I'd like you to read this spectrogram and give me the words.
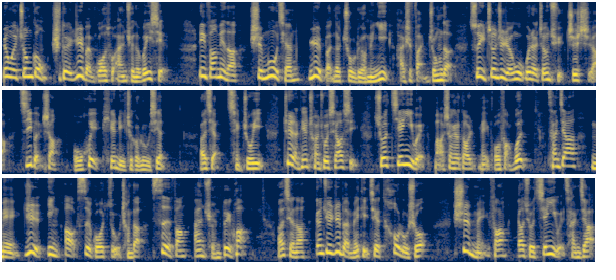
认为中共是对日本国土安全的威胁。另一方面呢，是目前日本的主流民意还是反中的，所以政治人物为了争取支持啊，基本上不会偏离这个路线。而且请注意，这两天传出消息说，菅义伟马上要到美国访问，参加美日印澳四国组成的四方安全对话。而且呢，根据日本媒体界透露说，是美方要求菅义伟参加，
